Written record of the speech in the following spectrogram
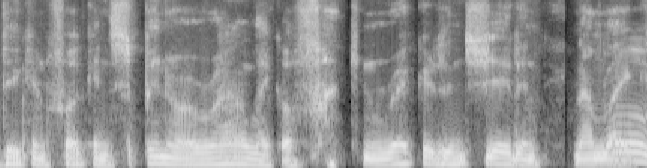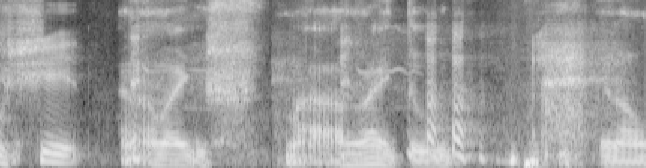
dick and fucking spin her around like a fucking record and shit. And, and I'm like, oh shit. And I'm like, all right, dude. you know,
